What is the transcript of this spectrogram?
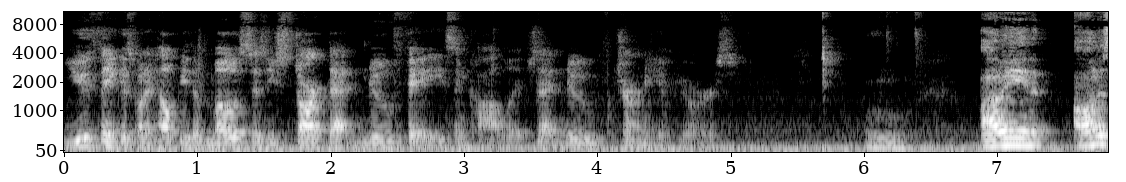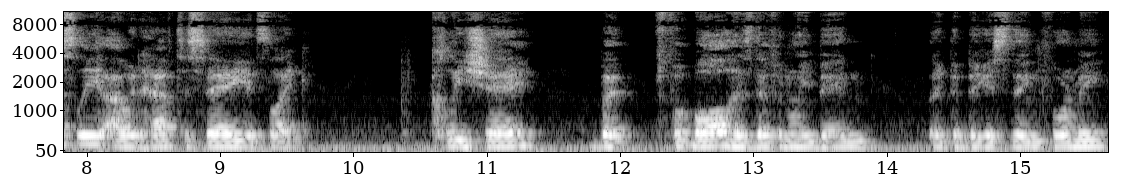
you think is going to help you the most as you start that new phase in college that new journey of yours Ooh. I mean, honestly, I would have to say it's like cliche, but football has definitely been like the biggest thing for me.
